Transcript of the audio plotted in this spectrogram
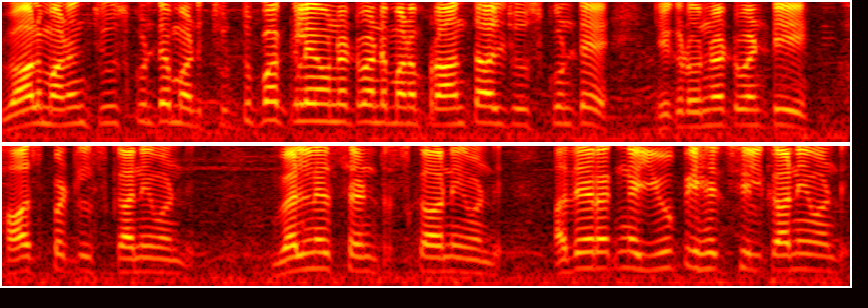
ఇవాళ మనం చూసుకుంటే మన చుట్టుపక్కలే ఉన్నటువంటి మన ప్రాంతాలు చూసుకుంటే ఇక్కడ ఉన్నటువంటి హాస్పిటల్స్ కానివ్వండి వెల్నెస్ సెంటర్స్ కానివ్వండి అదే రకంగా యూపీహెచ్సీలు కానివ్వండి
